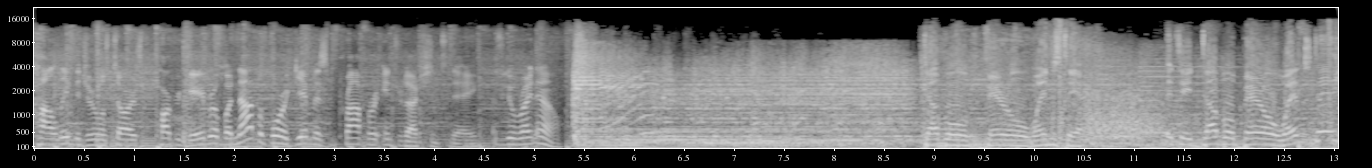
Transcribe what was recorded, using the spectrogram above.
colleague, the Journal Star's Parker Gabriel, but not before giving his proper introduction today, as we do right now. Double Barrel Wednesday. It's a Double Barrel Wednesday.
